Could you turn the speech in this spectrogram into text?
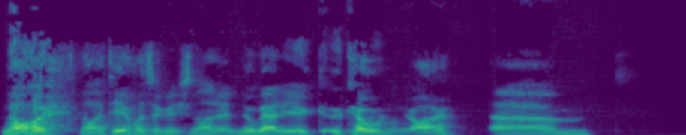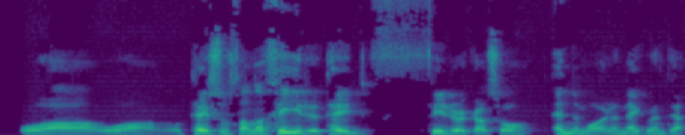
nei, Nej, det er faktisk ikke Nej, Nå er det i kåren noen år, um, og, og, og de som stannar fire, de fire kan så enda mer än jag vet inte.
